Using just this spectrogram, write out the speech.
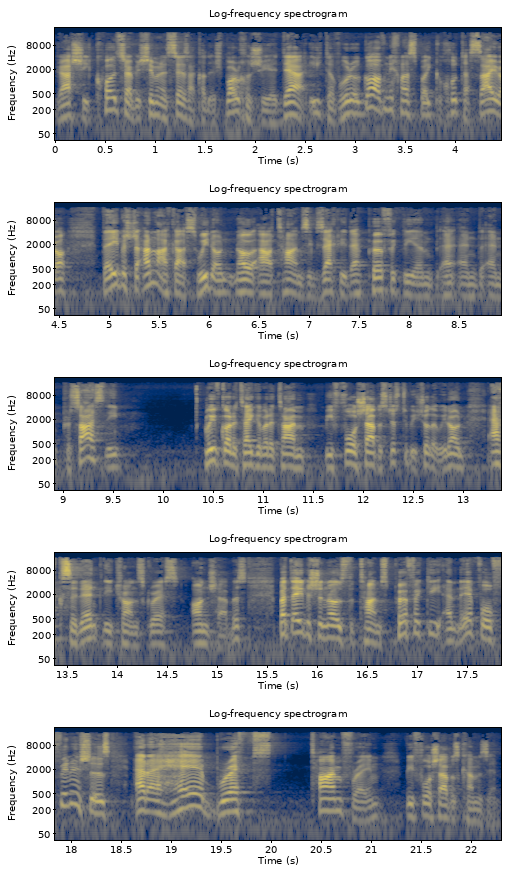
Rashi quotes Rabbi Shimon and says, "Hakadosh Baruch Hu sheyedea itav uragov nichnas by kuchut hasayra." The Eibushter, unlike us, we don't know our times exactly that perfectly and and and precisely. We've got to take a bit of time before Shabbos just to be sure that we don't accidentally transgress on Shabbos. But the David knows the times perfectly and therefore finishes at a hairbreadth time frame before Shabbos comes in.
